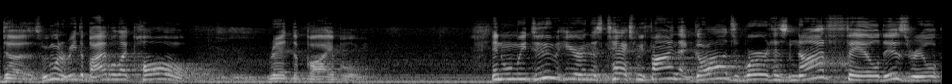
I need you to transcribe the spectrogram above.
does. We want to read the Bible like Paul read the Bible. And when we do here in this text, we find that God's word has not failed Israel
